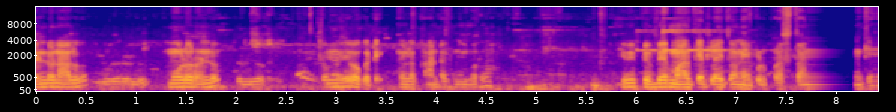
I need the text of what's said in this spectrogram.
రెండు నాలుగు మూడు రెండు తొమ్మిది ఒకటి. వీళ్ళ కాంటాక్ట్ నెంబరు. ఇవి ఫిబ్రవరి మార్కెట్లో అయితే ఉన్నాయి ఇప్పుడు ప్రస్తుతానికి.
